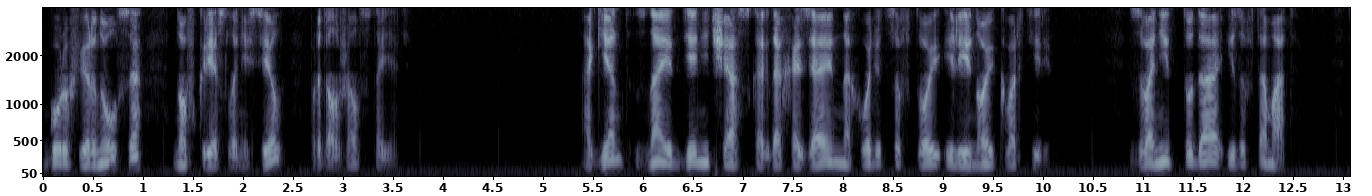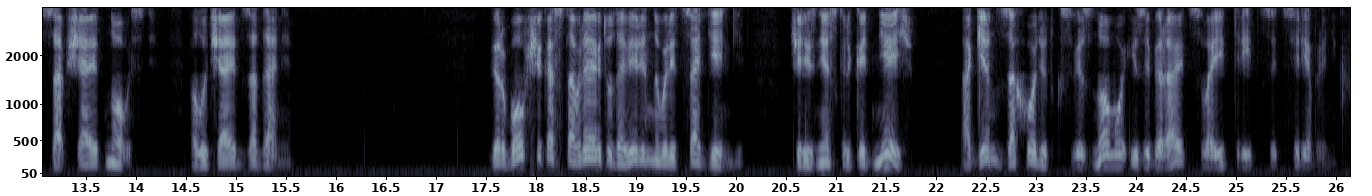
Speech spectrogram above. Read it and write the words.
Гуров вернулся, но в кресло не сел, продолжал стоять. Агент знает день и час, когда хозяин находится в той или иной квартире. Звонит туда из автомата, сообщает новости, получает задание. Вербовщик оставляет у доверенного лица деньги. Через несколько дней агент заходит к связному и забирает свои 30 серебряников.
